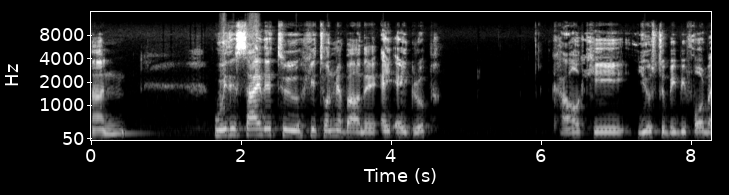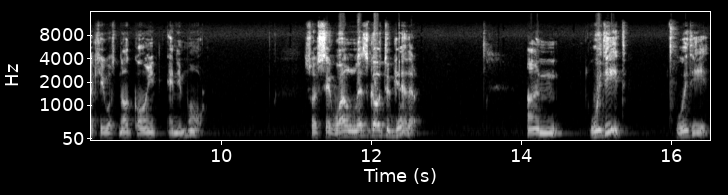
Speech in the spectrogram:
and we decided to. He told me about the AA group how he used to be before, but he was not going anymore. So I said, well, let's go together. And we did. We did.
